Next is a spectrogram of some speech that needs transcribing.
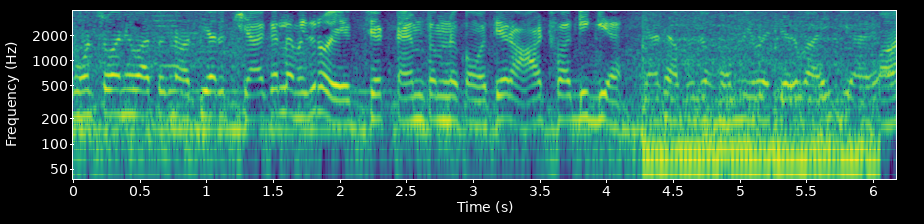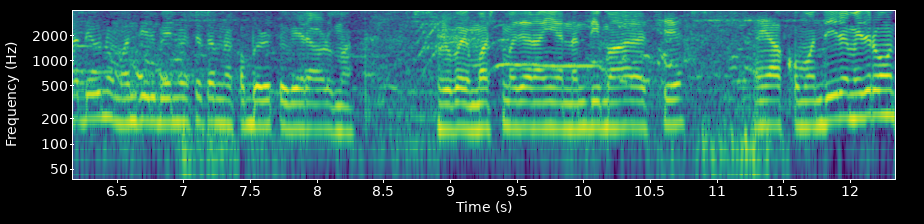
પહોંચવાની વાત અને અત્યારે થયા કેટલા? મિત્રો એક્ઝેક્ટ ટાઈમ તમને કહું. અત્યારે આઠ વાગી ગયા. ત્યાંથી આપણે જો મમ્મી હોય ત્યારે આવી ગયા મહાદેવનું મંદિર બન્યું છે તમને ખબર હતું વેરાવળમાં. જો ભાઈ મસ્ત મજાના અહીંયા નંદી મહારાજ છે. અહીંયા આખું મંદિર મિત્રો હું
